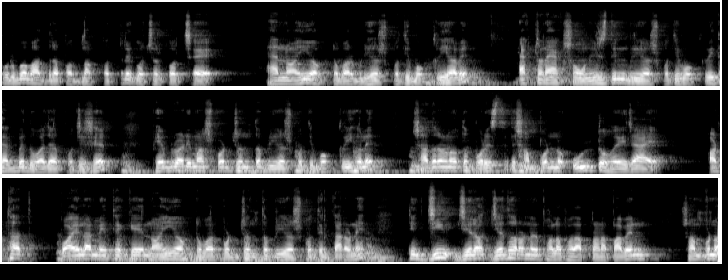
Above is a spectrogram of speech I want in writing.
পূর্ব ভাদ্রপদ নক্ষত্রে গোচর করছে। হ্যাঁ নয়ই অক্টোবর বৃহস্পতি বক্রি হবে। একটানা একশো উনিশ দিন বৃহস্পতি বক্রি থাকবে দু হাজার পঁচিশের। ফেব্রুয়ারি মাস পর্যন্ত বৃহস্পতি বক্রি হলে সাধারণত পরিস্থিতি সম্পূর্ণ উল্টো হয়ে যায়। অর্থাৎ পয়লা মে থেকে নয়ই অক্টোবর পর্যন্ত বৃহস্পতির কারণে ঠিক জি, যে যে ধরনের ফলাফল আপনারা পাবেন, সম্পূর্ণ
